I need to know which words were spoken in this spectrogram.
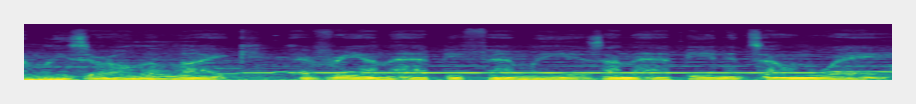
Families are all alike. Every unhappy family is unhappy in its own way.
